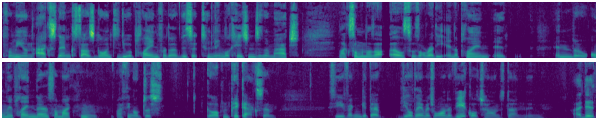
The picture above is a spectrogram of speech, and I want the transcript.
for me on accident because I was going to do a plane for the visit two name locations in the match. Like someone else was already in a plane and, and the only plane there, so I'm like, hmm, I think I'll just go up and pickaxe him, see if I can get that deal damage while in a vehicle challenge done, and I did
